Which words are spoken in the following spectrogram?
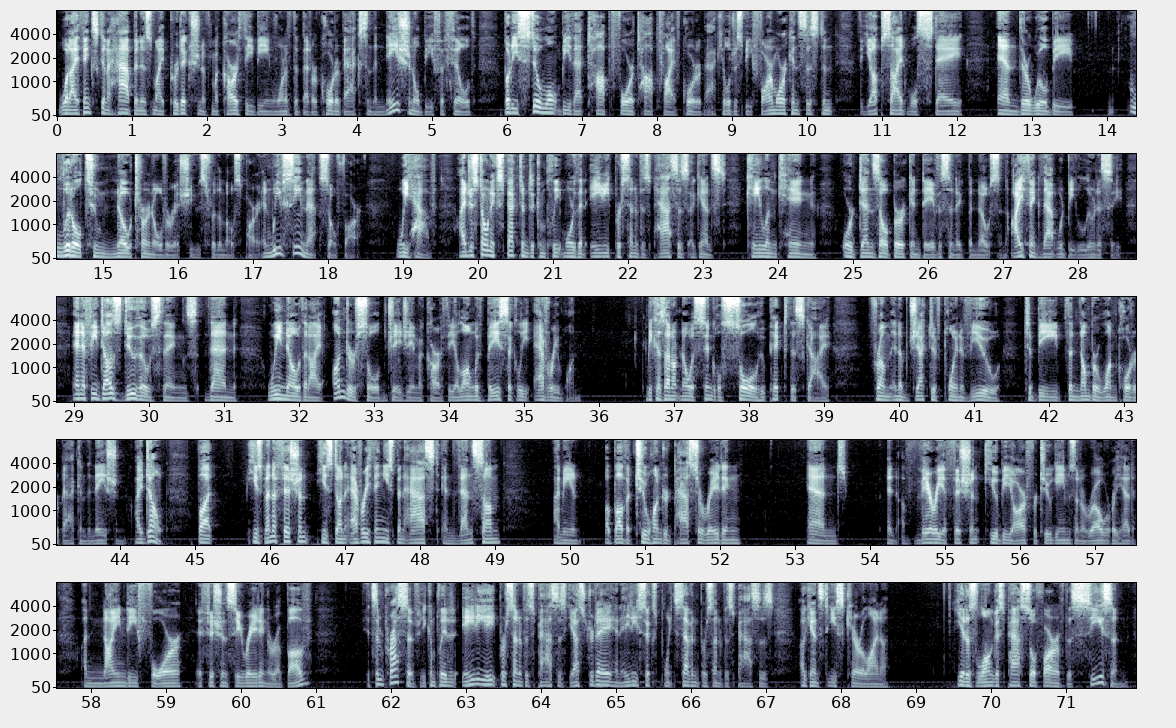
What I think is going to happen is my prediction of McCarthy being one of the better quarterbacks in the nation will be fulfilled, but he still won't be that top four, top five quarterback. He'll just be far more consistent. The upside will stay, and there will be little to no turnover issues for the most part. And we've seen that so far. We have. I just don't expect him to complete more than 80% of his passes against Kalen King or Denzel Burke and Davison Igbinosun. I think that would be lunacy. And if he does do those things, then we know that I undersold JJ McCarthy along with basically everyone. Because I don't know a single soul who picked this guy from an objective point of view to be the number one quarterback in the nation. I don't. But he's been efficient. He's done everything he's been asked and then some. I mean, above a 200 passer rating and and a very efficient QBR for two games in a row where he had a 94 efficiency rating or above. It's impressive. He completed 88% of his passes yesterday and 86.7% of his passes against East Carolina. He had his longest pass so far of the season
